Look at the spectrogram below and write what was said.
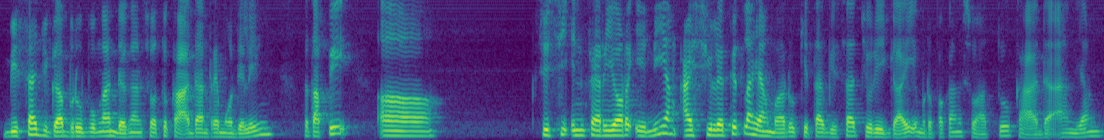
bisa juga berhubungan dengan suatu keadaan remodeling, tetapi uh, sisi inferior ini yang isolated lah yang baru kita bisa curigai merupakan suatu keadaan yang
